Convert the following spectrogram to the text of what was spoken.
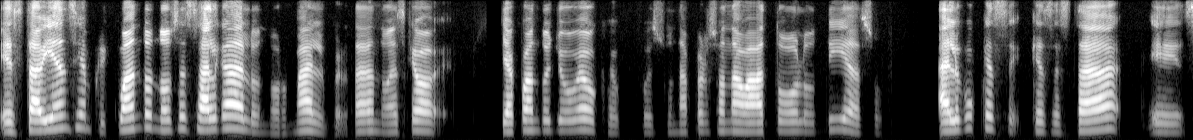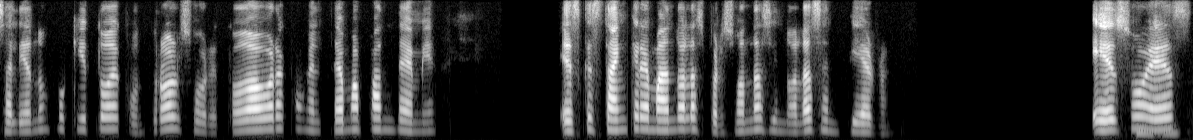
Está bien siempre y cuando no se salga de lo normal, ¿verdad? No es que ya cuando yo veo que pues una persona va todos los días o algo que se, que se está eh, saliendo un poquito de control, sobre todo ahora con el tema pandemia, es que están cremando a las personas y no las entierran. Eso es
